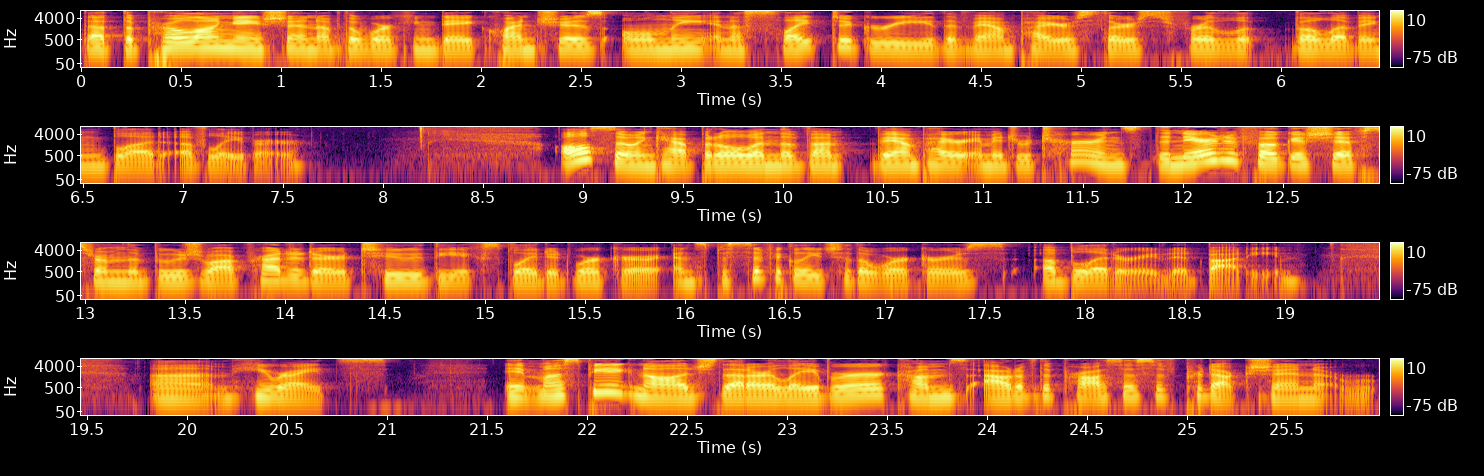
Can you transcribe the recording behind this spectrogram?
that the prolongation of the working day quenches only in a slight degree the vampire's thirst for li- the living blood of labor. Also in Capital, when the vam- vampire image returns, the narrative focus shifts from the bourgeois predator to the exploited worker, and specifically to the worker's obliterated body. Um, he writes, It must be acknowledged that our laborer comes out of the process of production r-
